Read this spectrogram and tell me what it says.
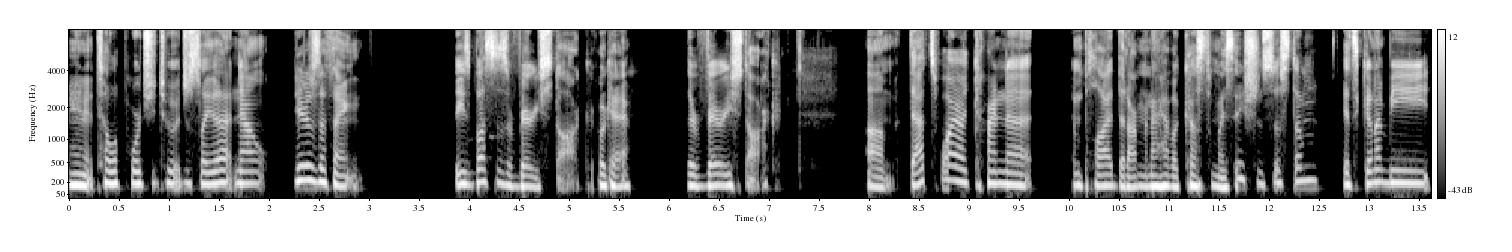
And it teleports you to it just like that. Now, here's the thing. These buses are very stock, okay? They're very stock. Um, that's why I kind of implied that I'm going to have a customization system. It's going to be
